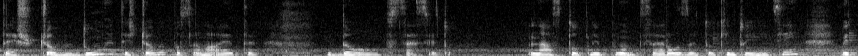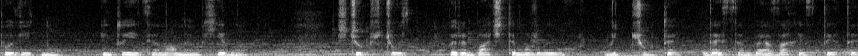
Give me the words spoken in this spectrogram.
те, що ви думаєте, що ви посилаєте до Всесвіту. Наступний пункт це розвиток інтуїції. Відповідно, інтуїція нам необхідна, щоб щось передбачити, можливо, відчути, десь себе захистити,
